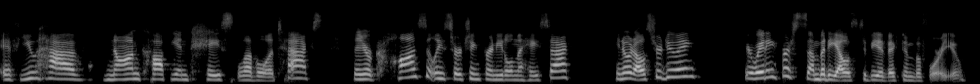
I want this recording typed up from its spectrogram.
if you have non-copy and paste level attacks, then you're constantly searching for a needle in the haystack. You know what else you're doing? You're waiting for somebody else to be a victim before you.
